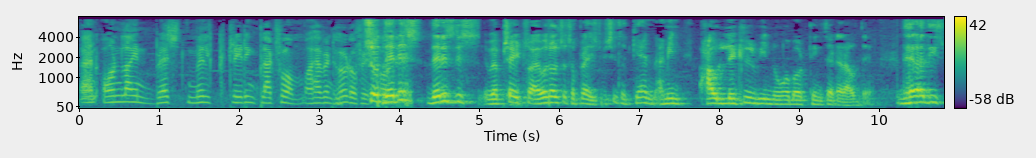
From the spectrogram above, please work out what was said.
an online breast milk trading platform, I haven't heard of it. So there is there is this website. So I was also surprised, which is again, I mean, how little we know about things that are out there. There are these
